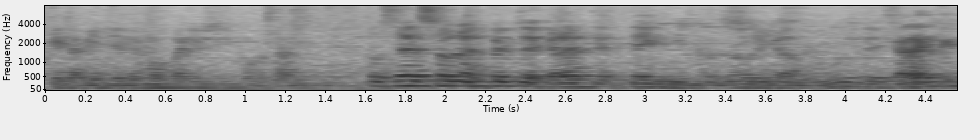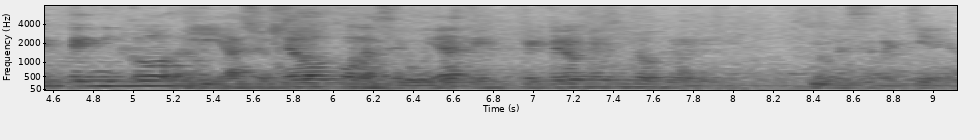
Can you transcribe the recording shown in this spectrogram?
que también tenemos varios importantes. o sea, son aspectos de carácter técnico, ¿no? Digamos, ¿no? De- Carácter técnico y asociado con la seguridad, que, que creo que es lo que, lo que se requiere.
